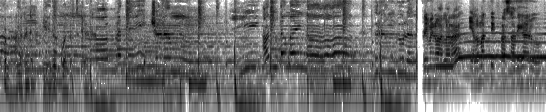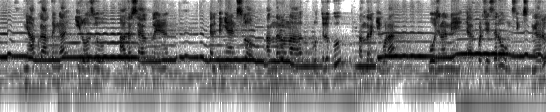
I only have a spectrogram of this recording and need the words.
ఇప్పుడు నాన్న కంటే నాకు ఏది ఎక్కువ అనిపించట్లేదు. ప్రతి క్షణం ప్రేమైన వాళ్ళరా యలమర్తి ప్రసాద్ గారు జ్ఞాపకార్థంగా ఈరోజు ఆదర్శ హెల్ప్ లైన్ హెల్పింగ్ హ్యాండ్స్లో అందరూ ఉన్న వృద్ధులకు అందరికీ కూడా భోజనాన్ని ఏర్పాటు చేశారు ఓం శ్రీకృష్ణ గారు.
